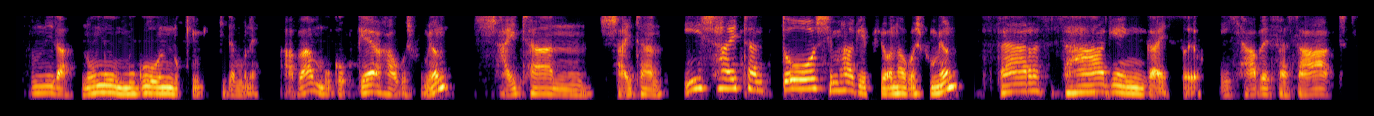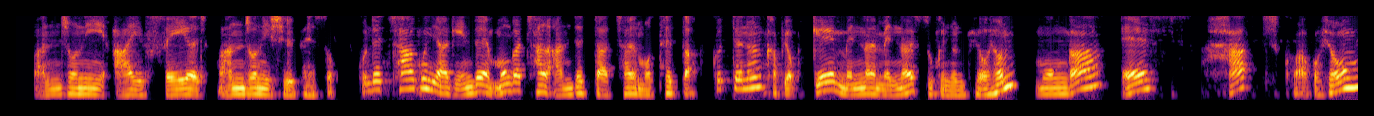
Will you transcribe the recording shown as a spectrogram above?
씁니다. 너무 무거운 느낌이기 때문에. aber 무겁게 하고 싶으면 scheitern, scheitern. 이 scheitern 또 심하게 표현하고 싶으면 versagen가 있어요. Ich habe versagt. 완전히 I failed. 완전히 실패했어. 근데 작은 이야기인데 뭔가 잘 안 됐다, 잘 못했다. 그때는 가볍게 맨날 맨날 쓰고 있는 표현 뭔가 es hat 과거형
